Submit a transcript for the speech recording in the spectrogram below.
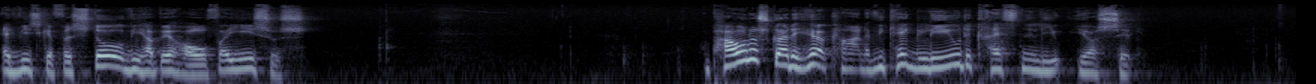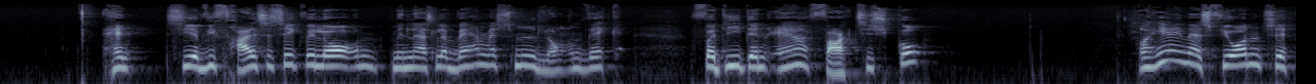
at vi skal forstå, at vi har behov for Jesus. Og Paulus gør det her klart, at vi kan ikke leve det kristne liv i os selv. Han siger, at vi frelses ikke ved loven, men lad os lade være med at smide loven væk, fordi den er faktisk god. Og her i vers 14 til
